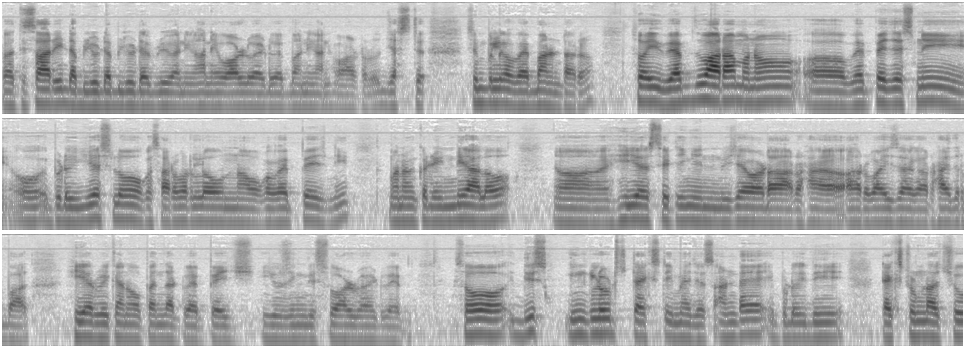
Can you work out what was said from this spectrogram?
ప్రతిసారి డబ్ల్యూడబ్ల్యూడబ్ల్యూ అని కానీ వరల్డ్ వైడ్ వెబ్ అని కానీ వాడరు. జస్ట్ సింపుల్గా వెబ్ అంటారు. సో ఈ వెబ్ ద్వారా మనం వెబ్ పేజెస్ని ఇప్పుడు యుఎస్లో ఒక సర్వర్లో ఉన్న ఒక వెబ్ పేజ్ని మనం ఇక్కడ ఇండియాలో here sitting in Vijayawada or or Vizag or Hyderabad here we can open that web page using this world wide web so this includes text images అంటే ఇప్పుడు ఇది టెక్స్ట్ ఉండొచ్చు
